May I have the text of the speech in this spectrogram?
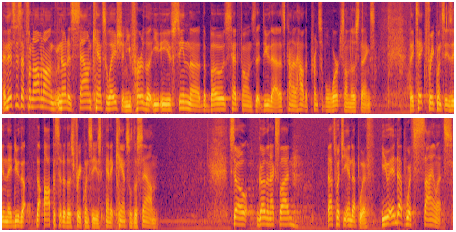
And this is a phenomenon known as sound cancellation. You've heard the, you, have seen the, the Bose headphones that do that. That's kind of how the principle works on those things. They take frequencies and they do the, the opposite of those frequencies, and it cancels the sound. So, go to the next slide. That's what you end up with. You end up with silence.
